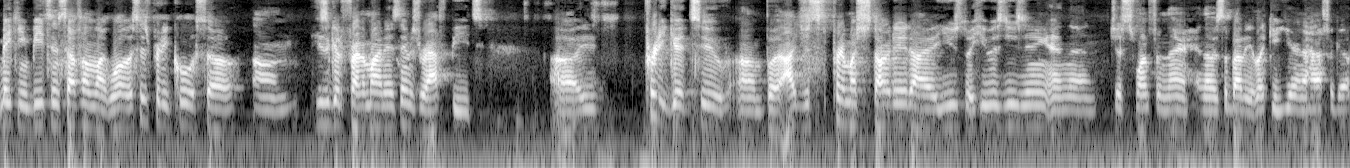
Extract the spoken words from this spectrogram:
making beats and stuff. I'm like, whoa, this is pretty cool. So um, he's a good friend of mine. His name is Raph Beats. Uh, he's pretty good too. Um, but I just pretty much started. I used what he was using, and then just went from there. And that was about like a year and a half ago.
